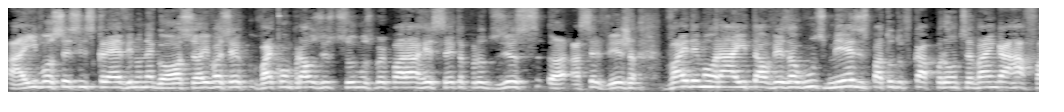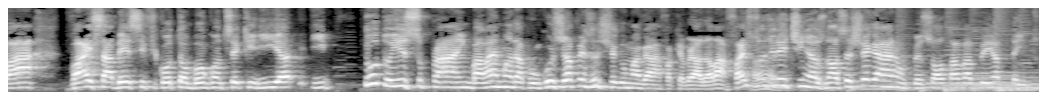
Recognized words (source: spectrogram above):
Aí você se inscreve no negócio, aí você vai comprar os insumos, preparar a receita, produzir a, a cerveja. Vai demorar aí talvez alguns meses para tudo ficar pronto. Você vai engarrafar, vai saber se ficou tão bom quanto você queria e tudo isso para embalar e mandar para um curso. Já pensou se chega uma garrafa quebrada lá? Faz tudo ah, é. direitinho. As nossas chegaram, o pessoal estava bem atento.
